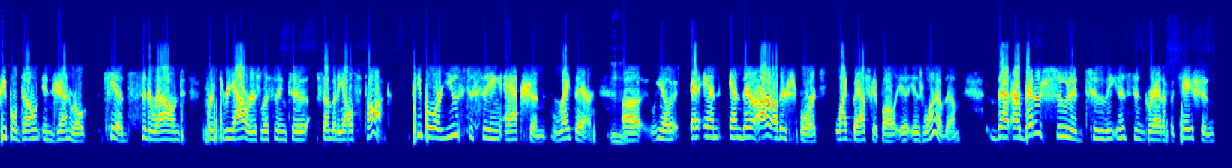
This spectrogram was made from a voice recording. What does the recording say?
People don't, in general, kids sit around for three hours listening to somebody else talk. People are used to seeing action right there. Mm-hmm. Uh, you know, and, and, and there are other sports like basketball is, is one of them that are better suited to the instant gratification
